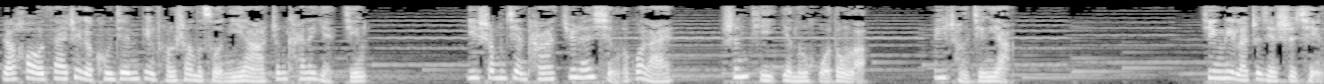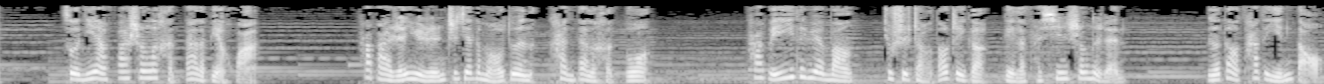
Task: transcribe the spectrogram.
然后，在这个空间病床上的索尼娅睁开了眼睛，医生见她居然醒了过来，身体也能活动了。非常惊讶。经历了这件事情，索尼娅发生了很大的变化。她把人与人之间的矛盾看淡了很多。她唯一的愿望就是找到这个给了她新生的人，得到他的引导，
